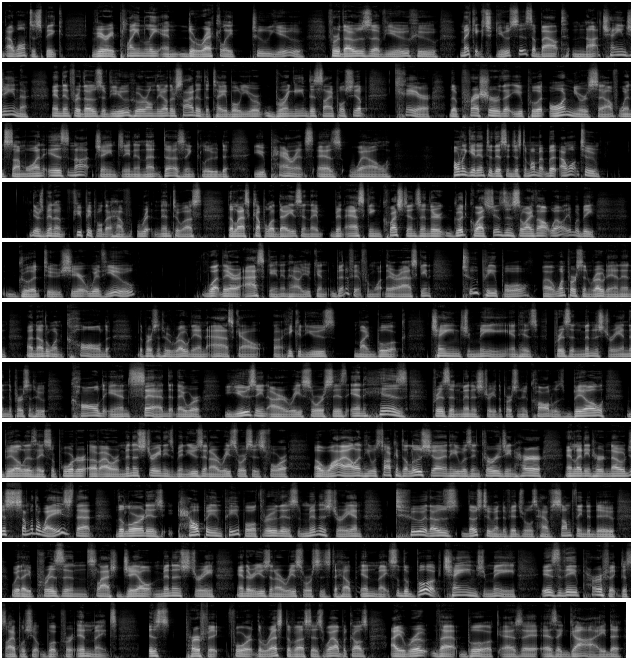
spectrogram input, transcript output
I want to speak very plainly and directly to you. For those of you who make excuses about not changing, and then for those of you who are on the other side of the table, you're bringing discipleship care, the pressure that you put on yourself when someone is not changing, and that does include you parents as well. I want to get into this in just a moment, but I want to there's been a few people that have written into us the last couple of days and they've been asking questions and they're good questions and so i thought well it would be good to share with you what they're asking and how you can benefit from what they're asking two people uh, one person wrote in and another one called. The person who wrote in asked how uh, he could use my book change me in his prison ministry. And then the person who called in said that they were using our resources in his prison ministry. The person who called was Bill. Bill is a supporter of our ministry and he's been using our resources for a while. And he was talking to Lucia and he was encouraging her and letting her know just some of the ways that the Lord is helping people through this ministry. And two of those those two individuals have something to do with a prison slash jail ministry and they're using our resources to help inmates. So the book change me is the perfect discipleship book for inmates. Is perfect for the rest of us as well because i wrote that book as a as a guide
